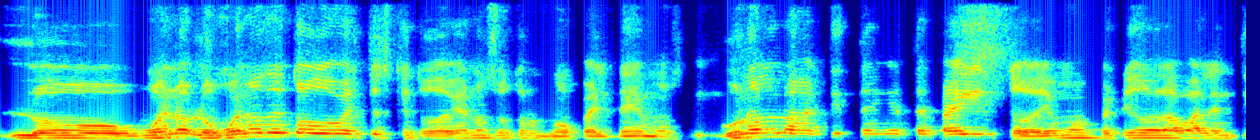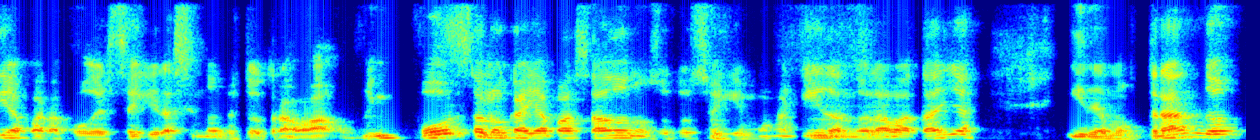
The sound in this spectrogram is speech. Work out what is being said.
lo bueno, lo bueno de todo esto es que todavía nosotros no perdemos, ninguno de los artistas en este país todavía hemos perdido la valentía para poder seguir haciendo nuestro trabajo. No importa lo que haya pasado, nosotros seguimos aquí dando la batalla y demostrando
